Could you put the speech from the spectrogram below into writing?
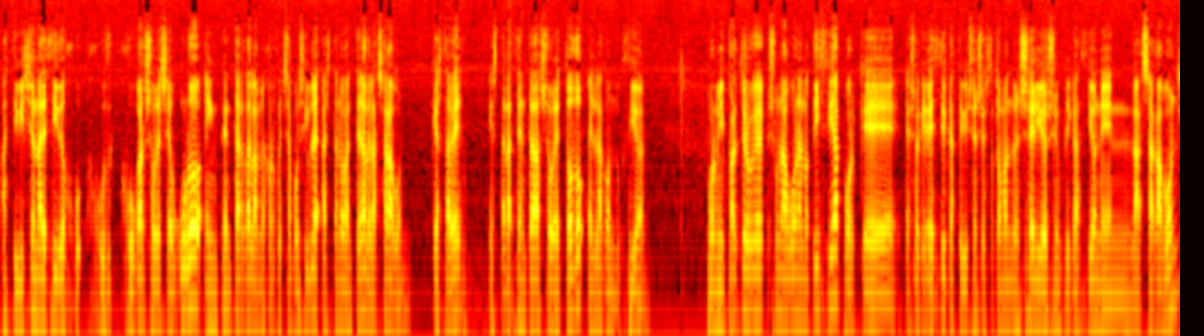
Activision ha decidido jugar sobre seguro e intentar dar la mejor fecha posible a esta nueva entrega de la saga Bond, que esta vez estará centrada sobre todo en la conducción. Por mi parte creo que es una buena noticia porque eso quiere decir que Activision se está tomando en serio su implicación en la saga Bond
